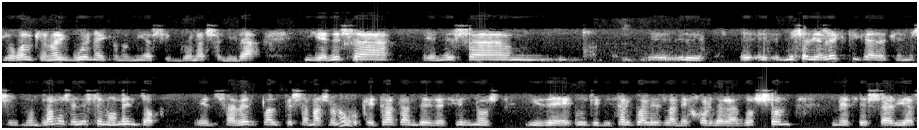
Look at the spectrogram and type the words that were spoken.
igual que no hay buena economía sin buena sanidad. Y en esa en esa mm, eh, eh, en esa dialéctica que nos encontramos en este momento en saber cuál pesa más o no, que tratan de decirnos y de utilizar cuál es la mejor de las dos. Son necesarias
